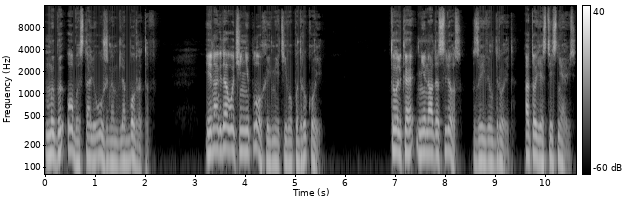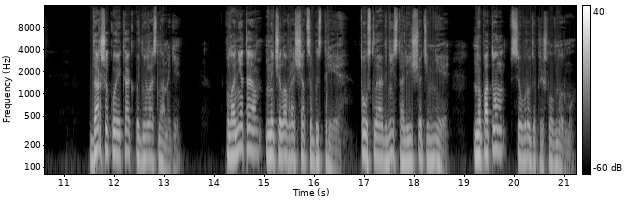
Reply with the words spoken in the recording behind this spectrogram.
мы бы оба стали ужином для боротов. Иногда очень неплохо иметь его под рукой». «Только не надо слез», — заявил дроид, — «а то я стесняюсь». Дарша кое-как поднялась на ноги. Планета начала вращаться быстрее. Тусклые огни стали еще темнее. Но потом все вроде пришло в норму.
